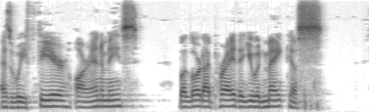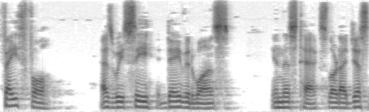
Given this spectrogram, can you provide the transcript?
as we fear our enemies but Lord, I pray that you would make us faithful as we see David was in this text. Lord, I just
